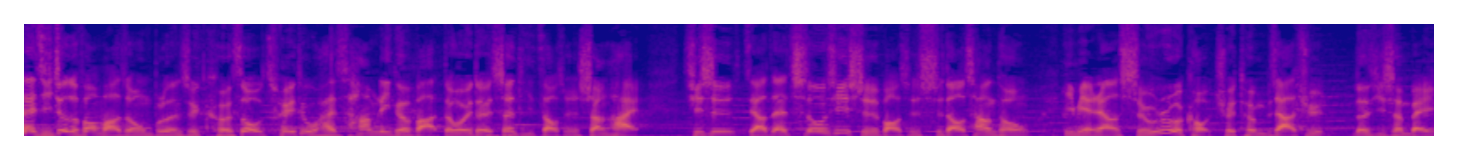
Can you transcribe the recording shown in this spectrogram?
在急救的方法中，不论是咳嗽、催吐还是哈姆立克法，都会对身体造成伤害。其实，只要在吃东西时保持食道畅通，以免让食物入了口却吞不下去，乐极生悲。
